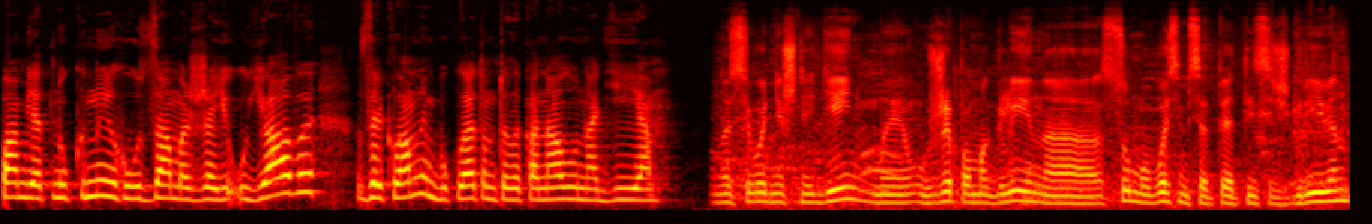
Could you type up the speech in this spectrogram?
пам'ятну книгу за межею уяви з рекламним буклетом телеканалу Надія. На сегодняшний день мы уже помогли на сумму 85 тысяч гривен.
